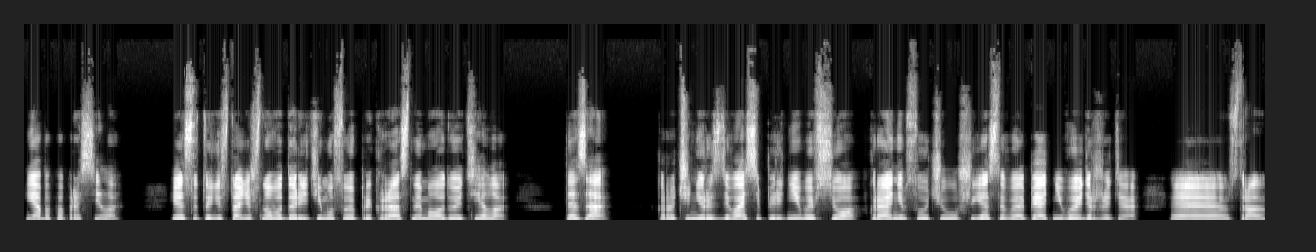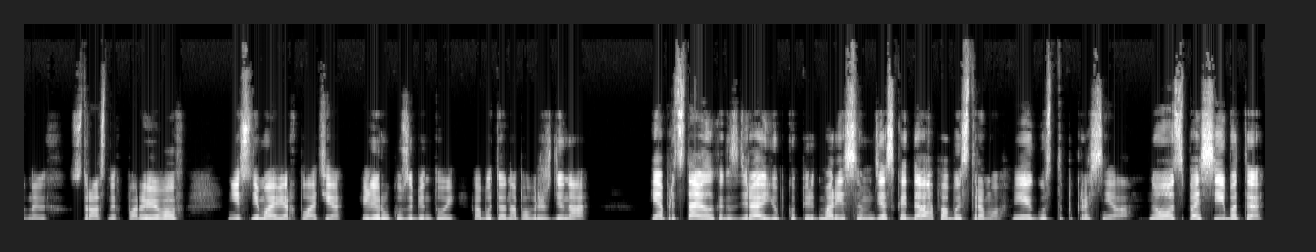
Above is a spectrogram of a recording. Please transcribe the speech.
Я бы попросила. Если ты не станешь снова дарить ему свое прекрасное молодое тело. Теза, короче, не раздевайся перед ним и все. В крайнем случае уж, если вы опять не выдержите э, странных, страстных порывов, не снимай верх платья или руку забинтуй, как будто она повреждена. Я представила, как задираю юбку перед Марисом, дескать, давай по-быстрому, и густо покраснела. Ну вот спасибо-то.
